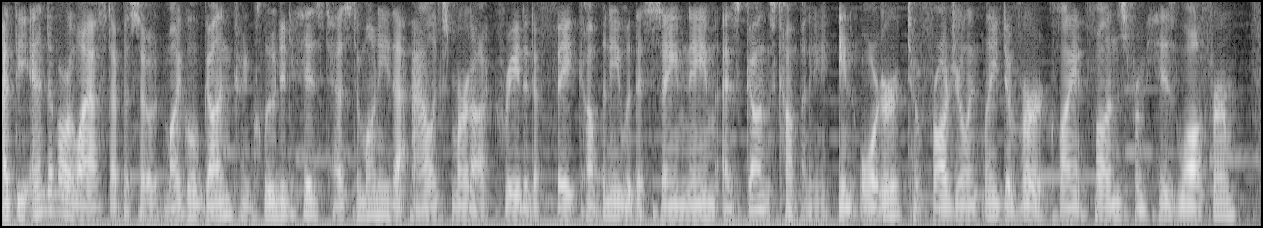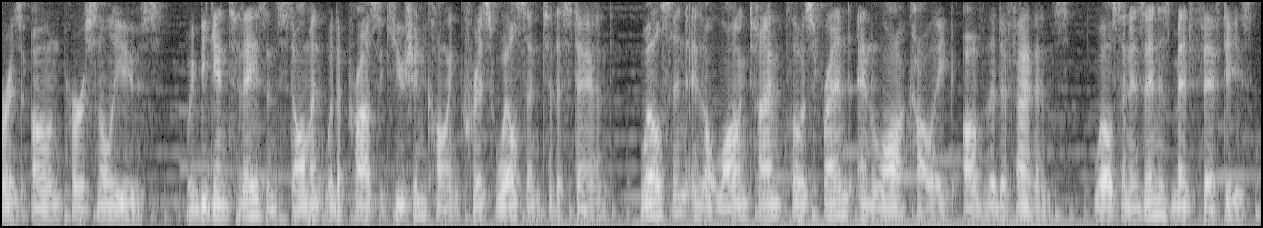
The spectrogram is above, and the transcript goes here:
At the end of our last episode, Michael Gunn concluded his testimony that Alex Murdaugh created a fake company with the same name as Gunn's company in order to fraudulently divert client funds from his law firm for his own personal use. We begin today's installment with the prosecution calling Chris Wilson to the stand. Wilson is a longtime close friend and law colleague of the defendants. Wilson is in his mid 50s.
